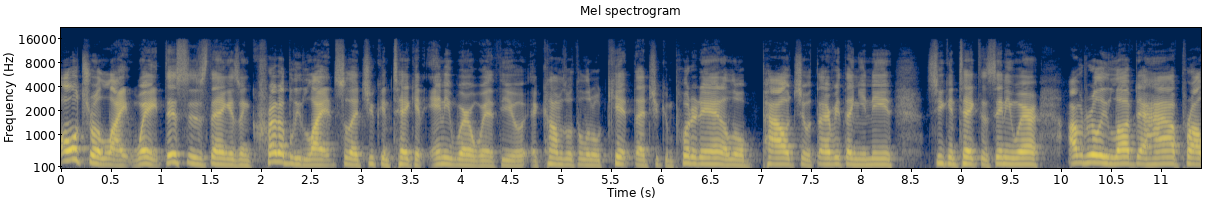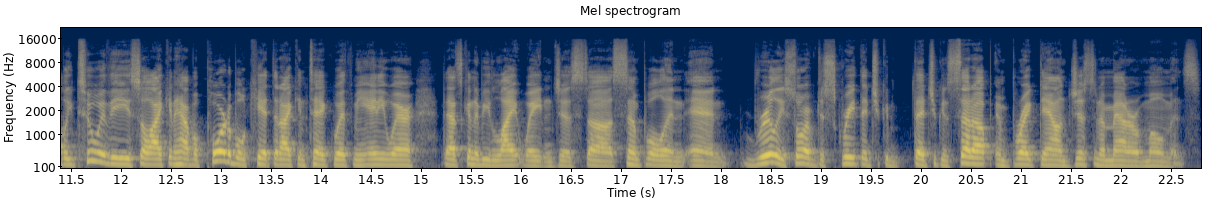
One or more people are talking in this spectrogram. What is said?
ultra lightweight. This is, thing is incredibly light so that you can take it anywhere with you. It comes with a little kit that you can put it in, a little pouch with everything you need so you can take this anywhere. I would really love to have probably two of these so I can have a portable kit that I can take with me anywhere that's going to be lightweight and just uh, simple and, and really sort of discreet that you can that you can set up and break down just in a matter of moments.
